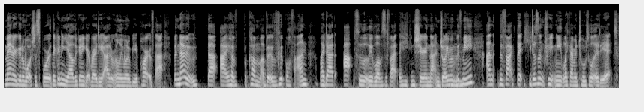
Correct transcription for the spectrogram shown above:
men are going to watch the sport. They're going to yell. They're going to get ready. I don't really want to be a part of that. But now that I have become a bit of a football fan, my dad absolutely loves the fact that he can share in that enjoyment mm. with me and the fact that he doesn't treat me like I'm a total idiot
